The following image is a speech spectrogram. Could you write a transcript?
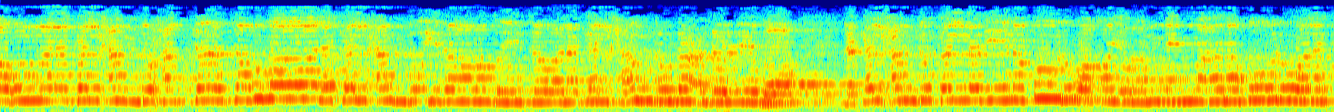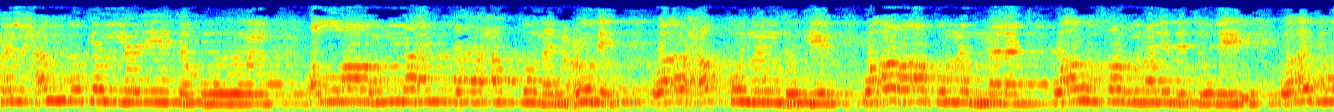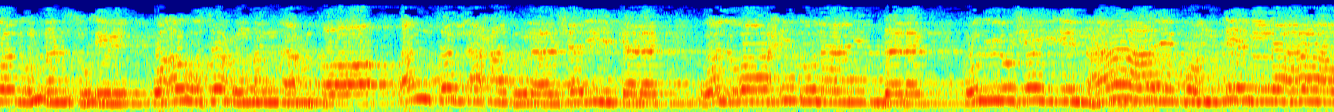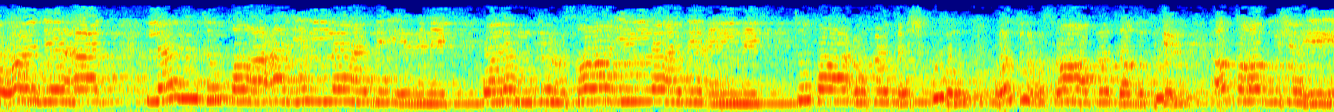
حتى ترضى ولك الحمد إذا رضيت ولك الحمد بعد الرضا. لك الحمد كالذي نقول وخيرا مما نقول ولك الحمد كالذي تقول. اللهم أنت أحق من عبد وأحق من ذكر وأرأف من ملك وأنصر من ابتغي وأجود من سئل وأوسع من أعطى. أنت الأحد لا شريك لك والواحد لا ند لك. كل شيء هالك إلا وجهك. لن تطاع إلا بإذنك ولم تعصى إلا بعلمك. تطاع فتشكر وتعصى فتغفر. أقرب شهيد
